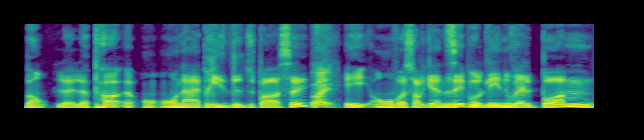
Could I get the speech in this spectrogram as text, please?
bon, le, le pas- euh, on, on a appris du passé Ouais. et on va s'organiser pour les nouvelles pommes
